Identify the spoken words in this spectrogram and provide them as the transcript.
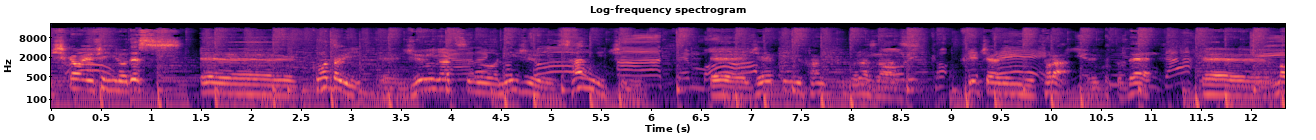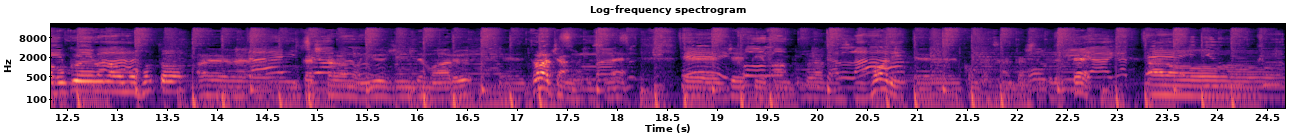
石川義弘です、えーこの度、えー10月の23日に、えー JP ファンクブラザーズフューチャリングトラということで、えーまあ、僕のもう本当、えー昔からの友人でもある、えートラちゃんがですね、えー JP ファンクブラザーズの方に、えー今回参加してくれて、あのー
